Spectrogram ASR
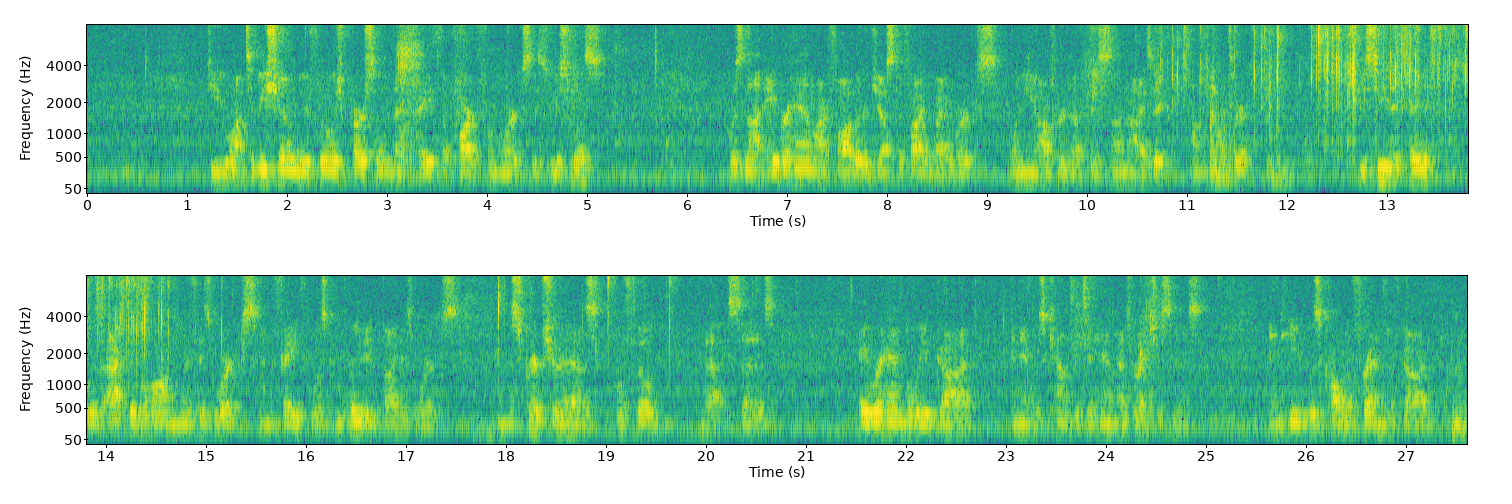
Do you want to be shown, you foolish person, that faith apart from works is useless? Was not Abraham our father justified by works when he offered up his son Isaac on the altar? You see that faith was active along with his works, and faith was completed by his works. And the scripture has fulfilled that, says, Abraham believed God, and it was counted to him as righteousness, and he was called a friend of God. Hmm.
